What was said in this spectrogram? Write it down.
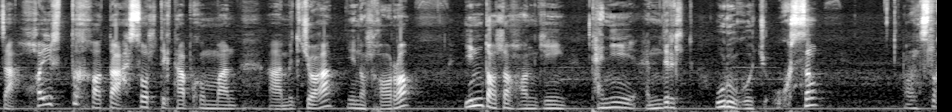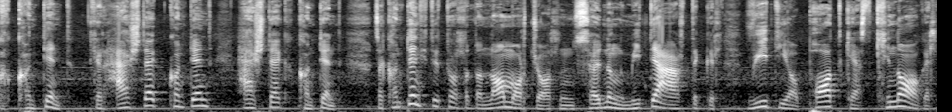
За хоёр дахь одоо асуултыг та бүхэн маань мэдж байгаа. Энэ болохоор энэ 7 хоногийн таны амьдралд үр өгөөж өгсөн онцлог контент Тэгэхээр #content #content. За контент гэдэгт бол одоо ном орж олно, сонин, мэдээ артикл, видео, подкаст, кино гэл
